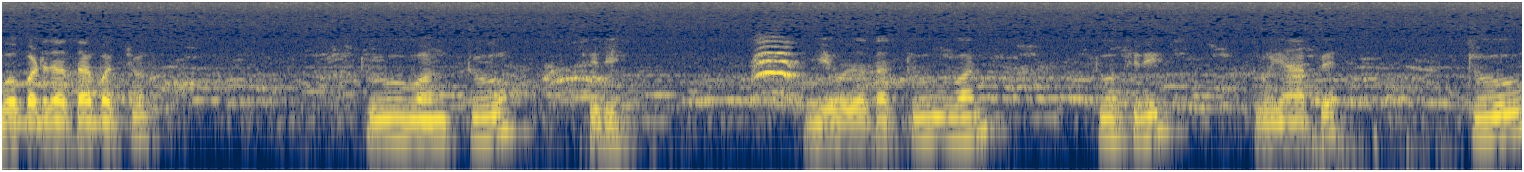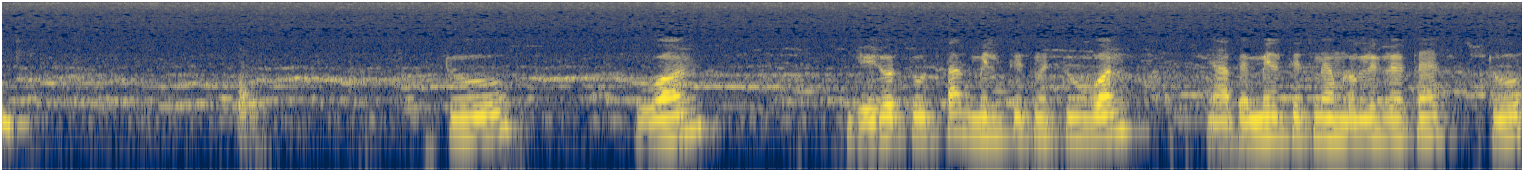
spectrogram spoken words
वो बढ़ जाता है बच्चों टू वन टू थ्री ये हो जाता है टू वन टू थ्री तो यहाँ पे two two one zero two था मिल्क टीथ में टू वन यहाँ पे मिल्क टीथ में हम लोग लिख लेते हैं टू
